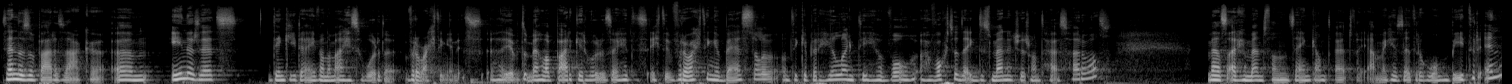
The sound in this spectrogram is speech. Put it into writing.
zijn dus een paar zaken. Um, enerzijds denk ik dat een van de magische woorden verwachtingen is. Uh, je hebt het mij al een paar keer horen zeggen, het is echt verwachtingen bijstellen, want ik heb er heel lang tegen gevochten dat ik dus manager van het huishouden was. Met als argument van zijn kant uit van ja, maar je zet er gewoon beter in.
